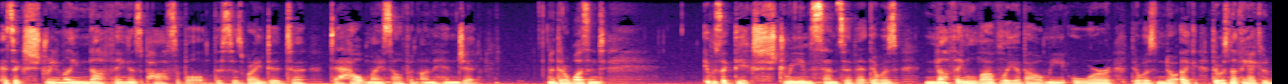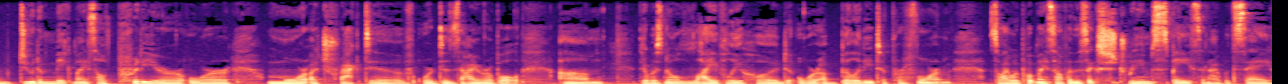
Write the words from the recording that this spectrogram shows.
as extremely nothing as possible. This is what I did to, to help myself and unhinge it. There wasn't it was like the extreme sense of it. There was nothing lovely about me, or there was no like there was nothing I could do to make myself prettier or more attractive or desirable. Um, there was no livelihood or ability to perform. So I would put myself in this extreme space, and I would say,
